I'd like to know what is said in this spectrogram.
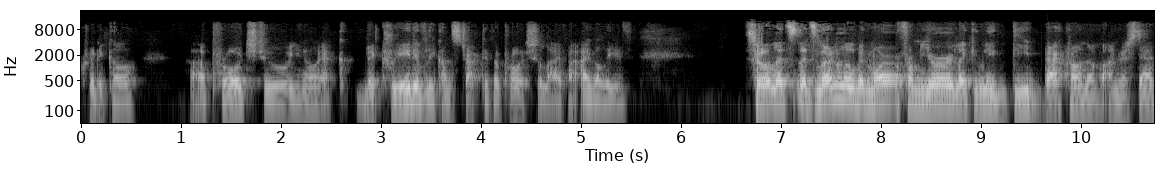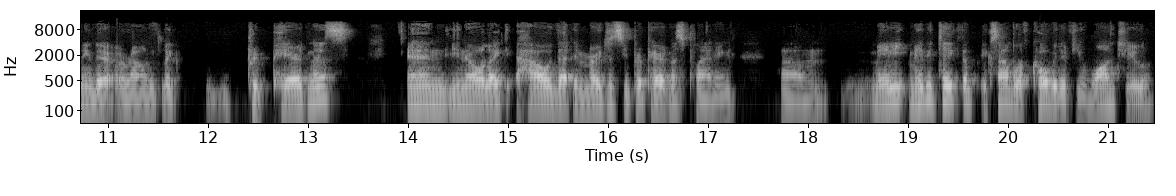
critical uh, approach to you know a, a creatively constructive approach to life I, I believe so let's let's learn a little bit more from your like really deep background of understanding there around like preparedness and you know like how that emergency preparedness planning um, maybe maybe take the example of covid if you want to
